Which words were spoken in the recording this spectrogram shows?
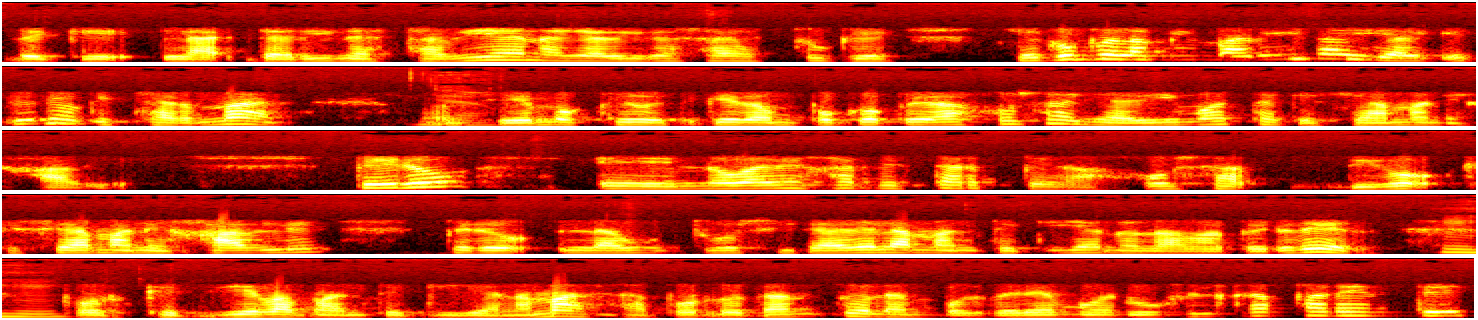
de que la harina está bien, hay harina, sabes tú, que se compra la misma harina y hay que tener que echar más. si vemos que queda un poco pegajosa, añadimos hasta que sea manejable. Pero eh, no va a dejar de estar pegajosa, digo que sea manejable, pero la untuosidad de la mantequilla no la va a perder, porque lleva mantequilla en la masa. Por lo tanto, la envolveremos en un film transparente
